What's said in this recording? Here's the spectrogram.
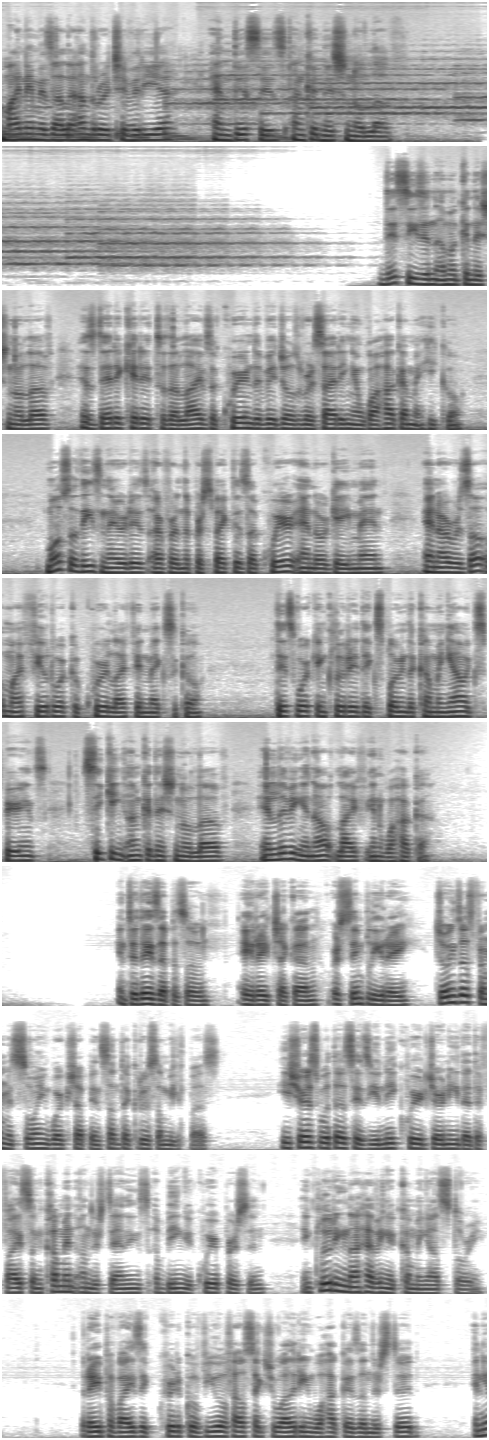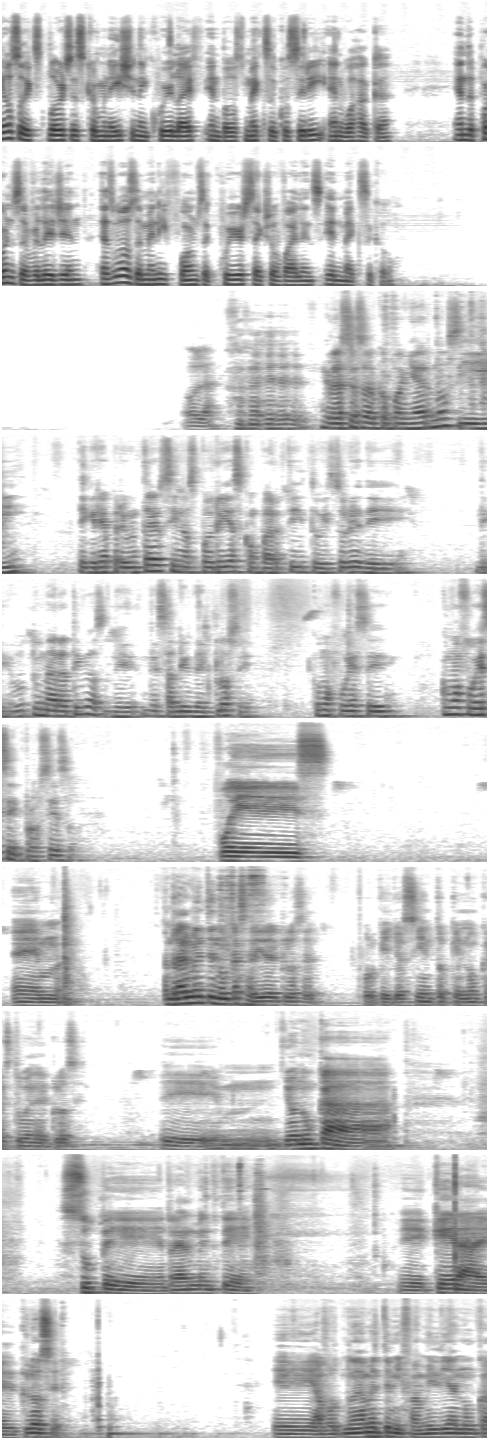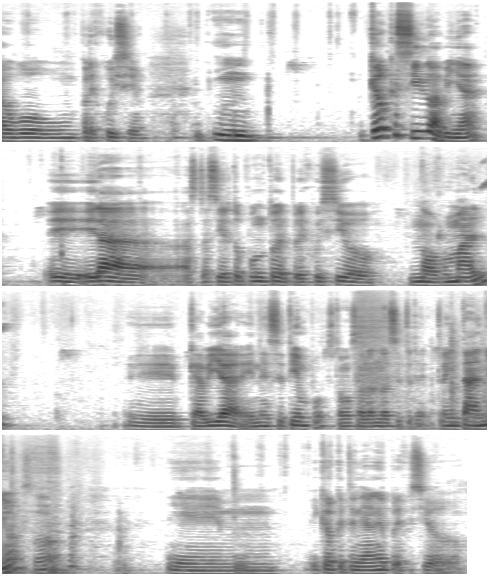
My name is Alejandro Echeverria, and this is Unconditional Love. This season of Unconditional Love is dedicated to the lives of queer individuals residing in Oaxaca, Mexico. Most of these narratives are from the perspectives of queer and or gay men and are a result of my fieldwork of queer life in Mexico. This work included exploring the coming out experience, seeking unconditional love, and living an out life in Oaxaca. In today's episode, a Rey Chacal, or simply Rey, joins us from his sewing workshop in Santa Cruz Amilpas. He shares with us his unique queer journey that defies some common understandings of being a queer person, including not having a coming out story. Rey provides a critical view of how sexuality in Oaxaca is understood, and he also explores discrimination in queer life in both Mexico City and Oaxaca, and the importance of religion, as well as the many forms of queer sexual violence in Mexico. Hola. Gracias por acompañarnos y te quería preguntar si nos podrías compartir tu historia de, de o tus narrativas de, de salir del closet. ¿Cómo fue ese, cómo fue ese proceso? Pues. em, realmente nunca salí del closet. Porque yo siento que nunca estuve en el closet. Em, yo nunca supe realmente eh, qué era el closet. Eh, afortunadamente mi familia nunca hubo un prejuicio. Mm, creo que sí lo había. eh, era hasta cierto punto el prejuicio normal eh, que había en ese tiempo. Estamos hablando hace tre- 30 años. Em, y creo que tenían el prejuicio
